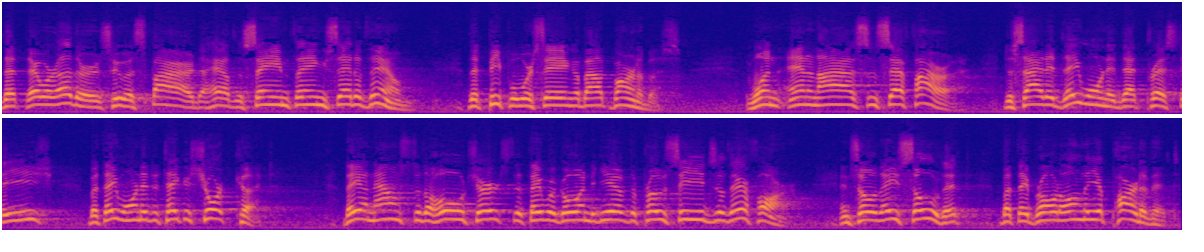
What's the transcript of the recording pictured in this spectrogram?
that there were others who aspired to have the same thing said of them that people were saying about Barnabas. One, Ananias and Sapphira, decided they wanted that prestige, but they wanted to take a shortcut. They announced to the whole church that they were going to give the proceeds of their farm. And so they sold it, but they brought only a part of it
